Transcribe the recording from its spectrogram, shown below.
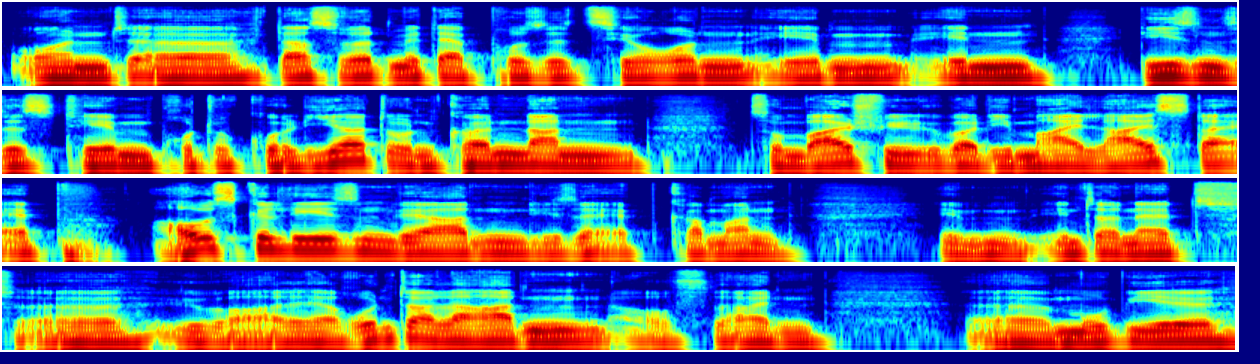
Und äh, das wird mit der Position eben in diesen Systemen protokolliert und können dann zum Beispiel über die MyLeister-App ausgelesen werden. Diese App kann man im Internet äh, überall herunterladen auf sein äh, Mobil,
